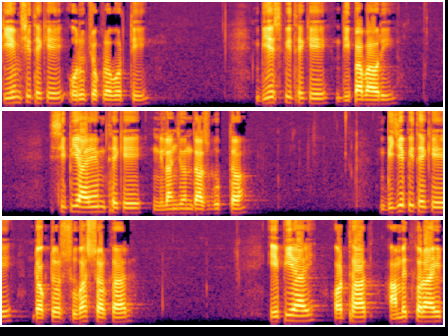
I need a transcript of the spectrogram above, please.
টিএমসি থেকে অরূপ চক্রবর্তী বিএসপি থেকে দীপা বাউরি, সিপিআইএম থেকে নীলাঞ্জন দাশগুপ্তা, বিজেপি থেকে ডক্টর সুভাষ সরকার, এপিআই অর্থাৎ আম্বেদকরাইট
